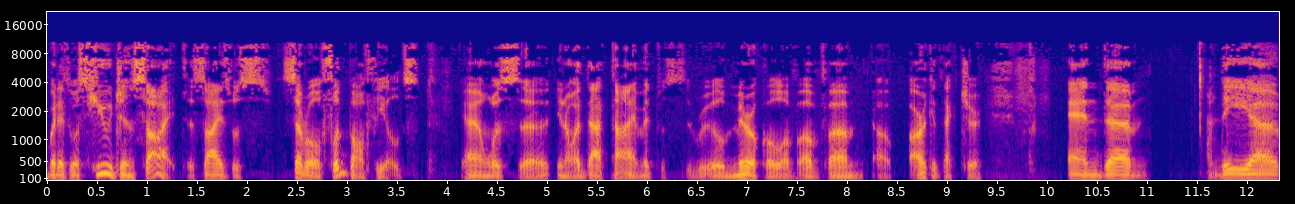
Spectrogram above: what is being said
but it was huge inside. The size was several football fields and was, uh, you know, at that time, it was a real miracle of, of, um, of architecture. And, um, the, uh,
